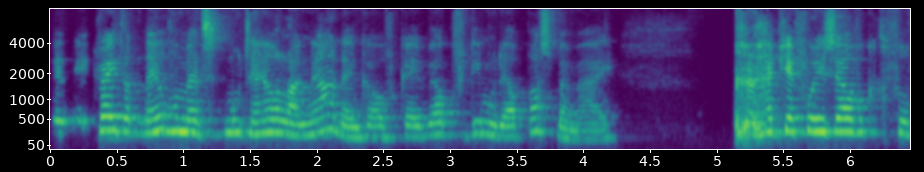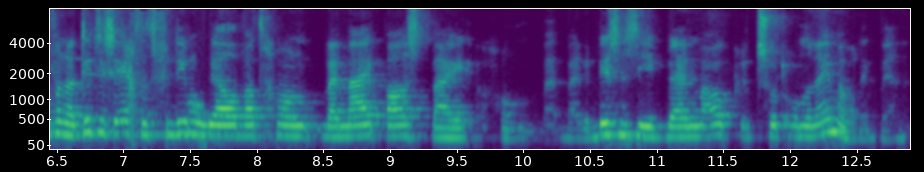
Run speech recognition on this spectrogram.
Ik weet dat heel veel mensen het moeten heel lang nadenken over, oké, welk verdienmodel past bij mij? Heb jij voor jezelf ook het gevoel van, nou, dit is echt het verdienmodel wat gewoon bij mij past, bij, gewoon bij- de business die ik ben, maar ook het soort ondernemer wat ik ben?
